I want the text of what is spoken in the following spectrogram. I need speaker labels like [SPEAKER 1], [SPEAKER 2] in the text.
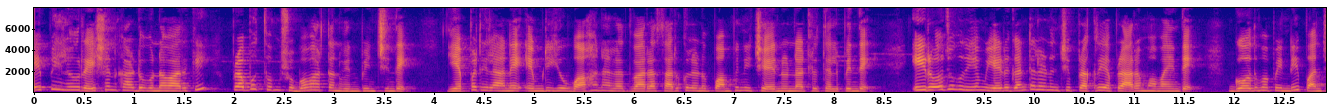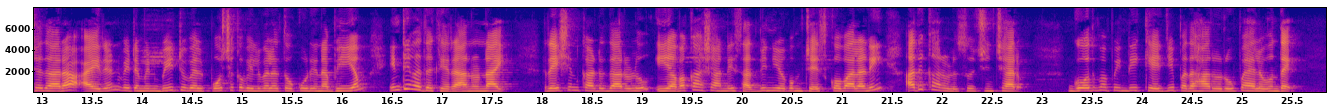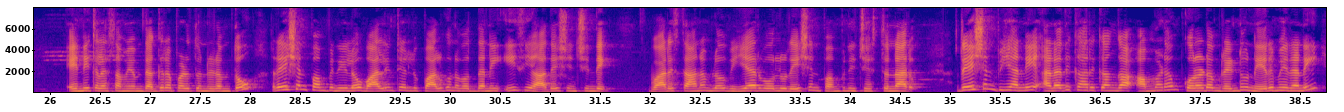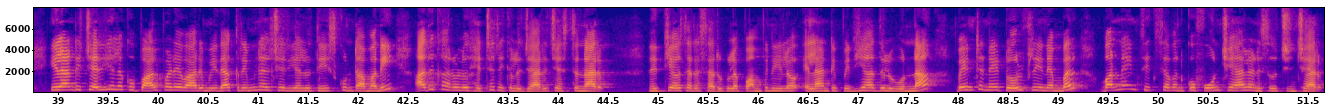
[SPEAKER 1] ఏపీలో ration card ఉన్నవారికి ప్రభుత్వం శుభవార్తను వినిపించింది. ఎప్పటిలానే ఎండియు వాహనాల ద్వారా సరుకులను పంపిణీ చేయనున్నట్లు తెలిపింది. ఈ రోజు ఉదయం ఏడు గంటల నుంచి ప్రక్రియ ప్రారంభమైంది. గోధుమ పిండి పంచదార ఐరన్ విటమిన్ బి ట్వెల్వ్ పోషక విలువలతో కూడిన బియ్యం ఇంటి వద్దకే రానున్నాయి. రేషన్ కార్డుదారులు ఈ అవకాశాన్ని సద్వినియోగం చేసుకోవాలని అధికారులు సూచించారు. గోధుమ పిండి కేజీ పదహారు రూపాయలు ఉంది. ఎన్నికల సమయం దగ్గర పడుతుండటంతో రేషన్ పంపిణీలో వాలంటీర్లు పాల్గొనవద్దని ఈసీ ఆదేశించింది. వారి స్థానంలో వీఆర్ఓలు రేషన్ పంపిణీ చేస్తున్నారు. రేషన్ బియ్యాన్ని అనధికారికంగా అమ్మడం కొనడం రెండూ నేరమేనని ఇలాంటి చర్యలకు పాల్పడే వారి మీద క్రిమినల్ చర్యలు తీసుకుంటామని అధికారులు హెచ్చరికలు జారీ చేస్తున్నారు. నిత్యావసర సరుకుల పంపిణీలో ఎలాంటి ఫిర్యాదులు ఉన్నా వెంటనే toll free number one nine six సెవెన్కు phone చేయాలని సూచించారు.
